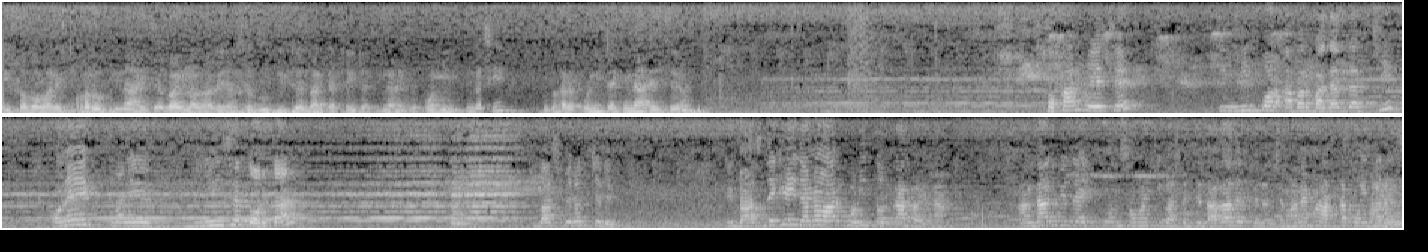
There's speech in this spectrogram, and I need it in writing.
এই সব আবার ঘরেও কিনা হয়েছে বাইলা ঘরে আছে দুধ দিতে তার কাছে এটা কিনা হয়েছে পনির। ঘরে পনিরটা কিনা হয়েছে। সকাল হয়েছে তিন দিন পর আবার বাজার যাচ্ছি। অনেক মানে জিনিসের দরকার। বাস পেরোচ্ছে রে। এই বাস দেখেই যেন আর ঘড়ির দরকার হয় না। আন্দাজ হয়ে যায় কোন সময় কি বাস পেরোচ্ছে দাদাদের পেরোচ্ছে মানে এখন আটটা পঁয়ত্রিশ।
